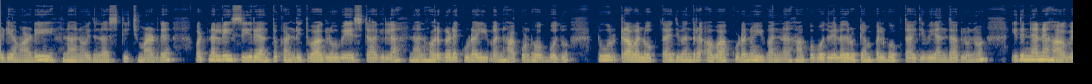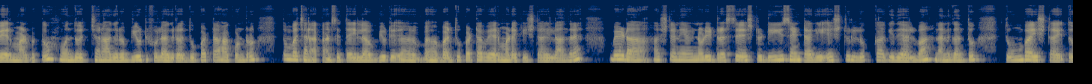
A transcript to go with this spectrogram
ಐಡಿಯಾ ಮಾಡಿ ನಾನು ಇದನ್ನು ಸ್ಟಿಚ್ ಮಾಡಿದೆ. ಒಟ್ಟಿನಲ್ಲಿ ಸೀರೆ ಅಂತೂ ಖಂಡಿತವಾಗ್ಲೂ ವೇಸ್ಟ್ ಆಗಿಲ್ಲ. ನಾನು ಹೊರಗಡೆ ಕೂಡ ಇವನ್ ಹಾಕ್ಕೊಂಡು ಹೋಗ್ಬೋದು. ಟೂರ್ ಟ್ರಾವೆಲ್ ಹೋಗ್ತಾ ಇದ್ದೀವಿ ಅಂದರೆ ಅವಾಗ ಕೂಡ ಇವನ್ ಹಾಕೋಬೋದು. ಎಲ್ಲಾದರೂ ಟೆಂಪಲ್ಗೆ ಹೋಗ್ತಾ ಇದ್ದೀವಿ ಅಂದಾಗ್ಲೂ ಇದನ್ನೇ ಹಾ, ವೇರ್ ಮಾಡಿಬಿಟ್ಟು ಒಂದು ಚೆನ್ನಾಗಿರೋ, ಬ್ಯೂಟಿಫುಲ್ ಆಗಿರೋ ದುಪಟ್ಟ ಹಾಕ್ಕೊಂಡ್ರು ತುಂಬ ಚೆನ್ನಾಗಿ ಕಾಣಿಸುತ್ತೆ. ಇಲ್ಲ ಬ್ಯೂಟಿ ದುಪಟ್ಟ ವೇರ್ ಮಾಡೋಕ್ಕೆ ಇಷ್ಟ ಇಲ್ಲ ಅಂದರೆ ಬೇಡ. ಅಷ್ಟೇ ನೋಡಿ ಡ್ರೆಸ್ ಎಷ್ಟು ಡೀಸೆಂಟಾಗಿ ಎಷ್ಟು ಲುಕ್ ಆಗಿದೆ ಅಲ್ವಾ? ನನಗಂತೂ ತುಂಬ ಇಷ್ಟ ಆಯಿತು.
